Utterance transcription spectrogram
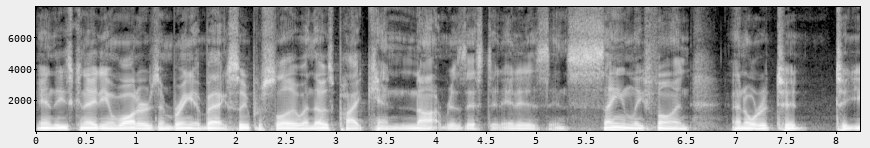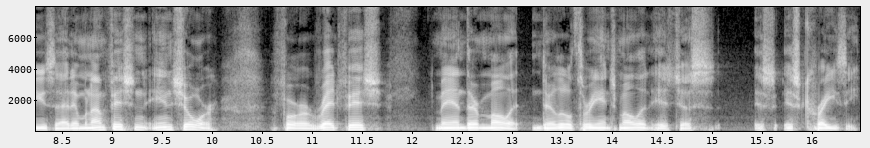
in these Canadian waters and bring it back super slow, and those pike cannot resist it. It is insanely fun in order to to use that. And when I'm fishing inshore for redfish, man, their mullet, their little three inch mullet is just is is crazy.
